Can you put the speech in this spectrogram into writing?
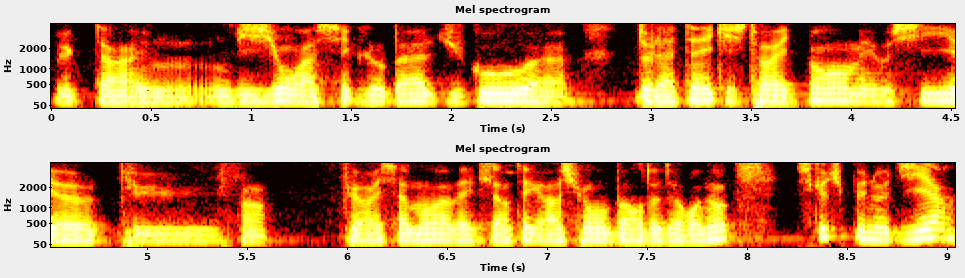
vu que tu as une, vision assez globale du coup euh, de la tech historiquement, mais aussi euh, plus enfin plus récemment avec l'intégration au bord de Renault. Est-ce que tu peux nous dire,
